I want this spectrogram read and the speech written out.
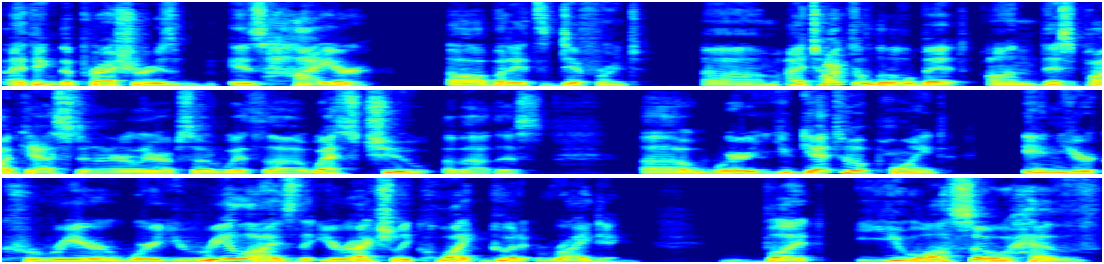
I think the pressure is is higher uh, but it's different. Um, I talked a little bit on this podcast in an earlier episode with uh, Wes Chu about this, uh, where you get to a point in your career where you realize that you're actually quite good at writing, but you also have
